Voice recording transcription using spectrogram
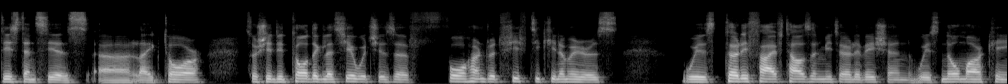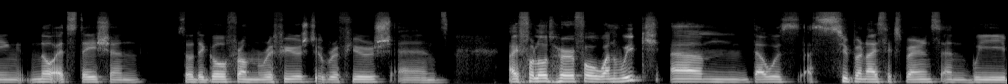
distances uh like Tour. So she did Tor des Glaciers, which is a 450 kilometers with 35,000 meter elevation with no marking, no aid station. So they go from refuge to refuge and I followed her for one week. Um, that was a super nice experience, and we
